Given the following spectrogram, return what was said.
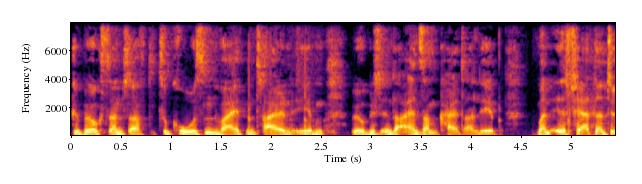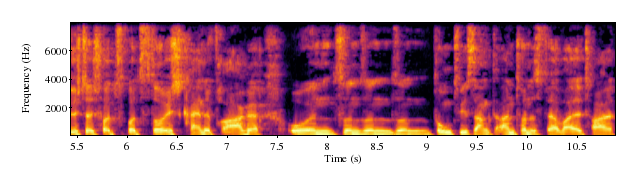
Gebirgslandschaft zu großen, weiten Teilen eben wirklich in der Einsamkeit erlebt. Man fährt natürlich durch Hotspots durch, keine Frage. Und so, so, so ein Punkt wie St. Anton, Verwalltal,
